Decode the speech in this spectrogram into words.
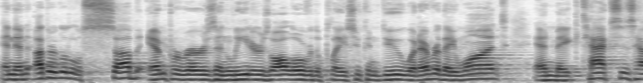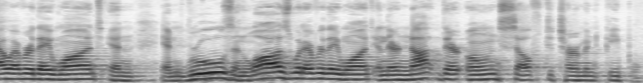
and then other little sub emperors and leaders all over the place who can do whatever they want and make taxes however they want and, and rules and laws whatever they want, and they're not their own self determined people.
